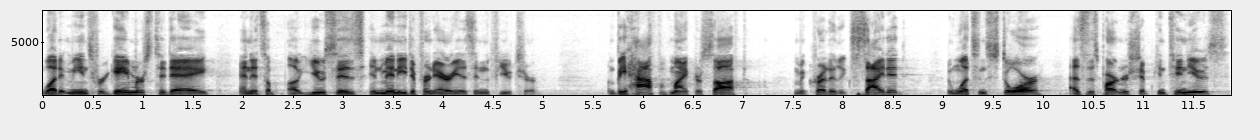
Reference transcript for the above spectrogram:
what it means for gamers today, and its uh, uses in many different areas in the future. On behalf of Microsoft, I'm incredibly excited in what's in store as this partnership continues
